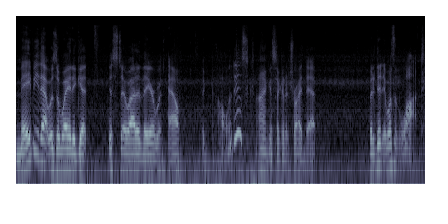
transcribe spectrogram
Maybe that was a way to get Fisto out of there without the holodisk. I guess I could have tried that, but it did. It wasn't locked,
